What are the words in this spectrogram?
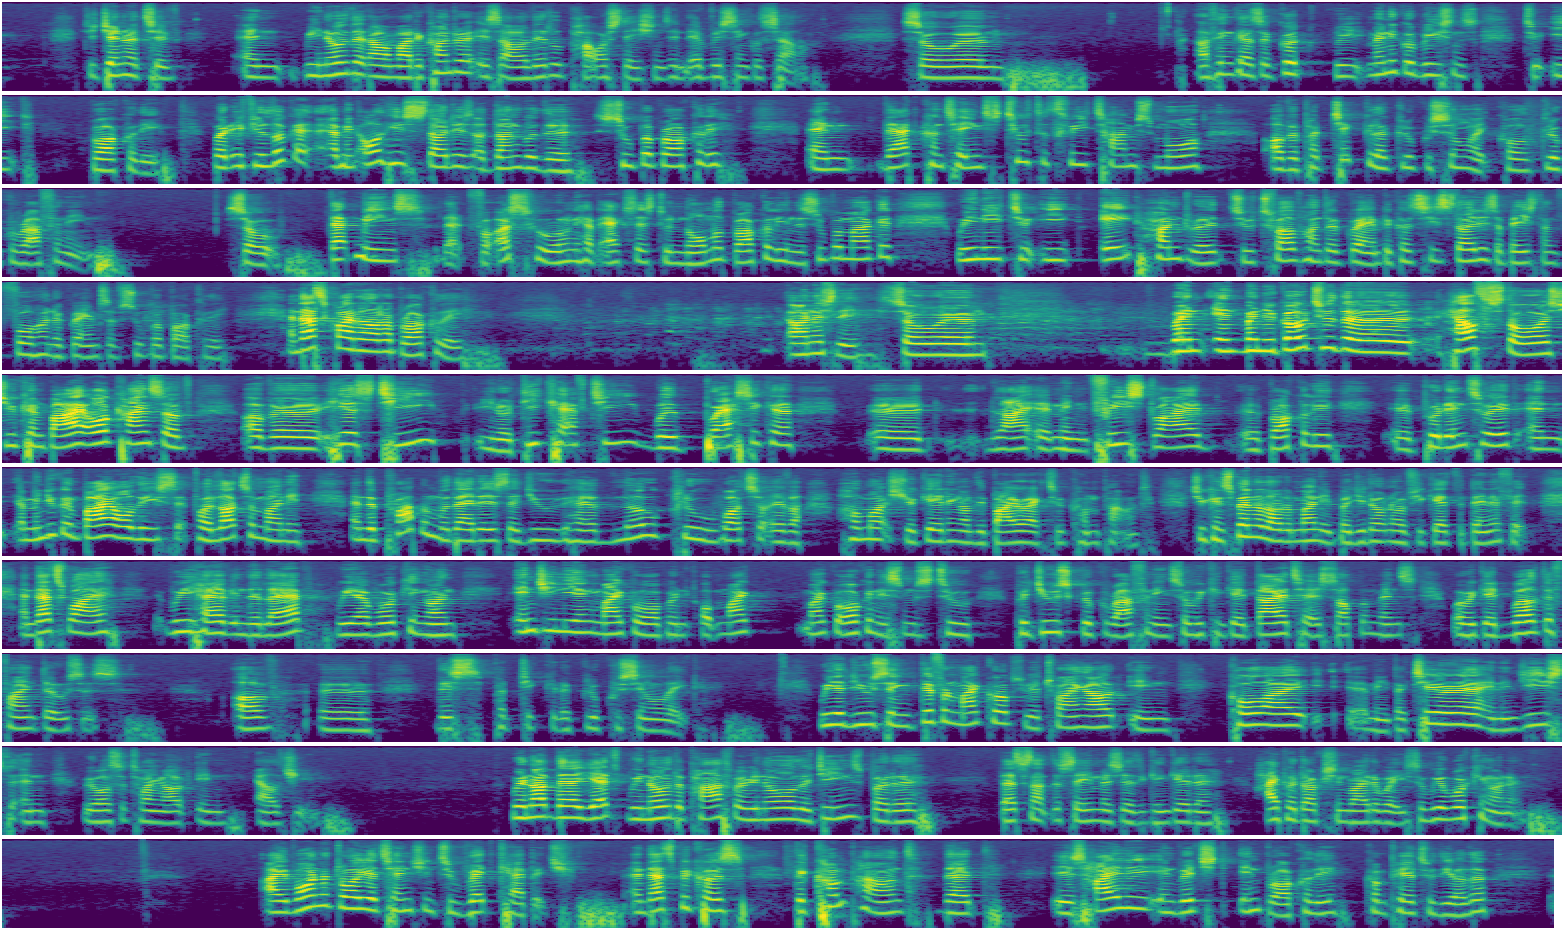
degenerative. And we know that our mitochondria is our little power stations in every single cell. So um, I think there's a good many good reasons to eat broccoli. But if you look at, I mean, all his studies are done with the super broccoli and that contains two to three times more of a particular glucosinolate called glucoraphanin. So that means that for us who only have access to normal broccoli in the supermarket, we need to eat 800 to 1200 grams because his studies are based on 400 grams of super broccoli. And that's quite a lot of broccoli, honestly. So um, when, in, when you go to the health stores, you can buy all kinds of, of uh, here's tea, you know, decaf tea with brassica, uh, I mean, freeze-dried uh, broccoli uh, put into it. And I mean, you can buy all these for lots of money. And the problem with that is that you have no clue whatsoever how much you're getting of the bioactive compound. So you can spend a lot of money, but you don't know if you get the benefit. And that's why we have in the lab, we are working on engineering microorganisms to produce glucoraphanin so we can get dietary supplements where we get well-defined doses of uh, this particular glucosinolate. We are using different microbes we are trying out in coli, I mean bacteria and in yeast, and we're also trying out in algae. We're not there yet. We know the pathway, we know all the genes, but uh, that's not the same as you can get a high production right away. So we're working on it. I want to draw your attention to red cabbage. And that's because the compound that is highly enriched in broccoli compared to the other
